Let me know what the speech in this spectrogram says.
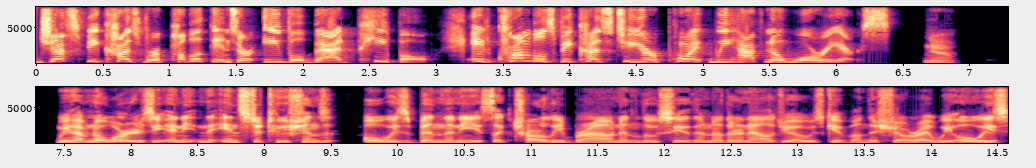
just because Republicans are evil bad people. It crumbles because to your point we have no warriors. Yeah. We have no warriors. And the institutions always bend the knee. It's like Charlie Brown and Lucy, another analogy I always give on the show, right? We always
